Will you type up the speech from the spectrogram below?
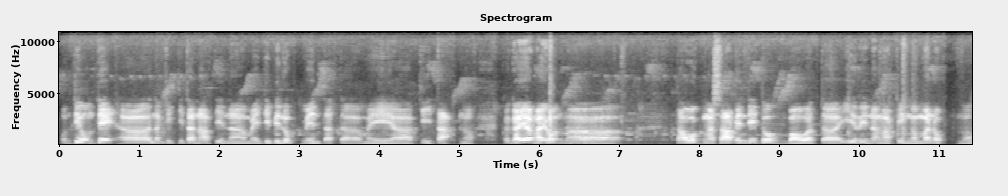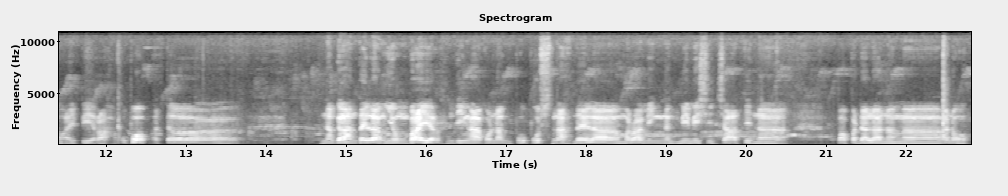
unti-unti ah, nakikita natin na may development at ah, may ah, kita, no. Kagaya ngayon, ah, tawag nga sa akin dito, bawat uh, iri ng aking uh, manok no, ay pera. Opo, at uh, nag-aantay lang yung buyer. Hindi nga ako nagpo-post na dahil ah, maraming nagmi-message sa atin na papadala ng ah, ano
